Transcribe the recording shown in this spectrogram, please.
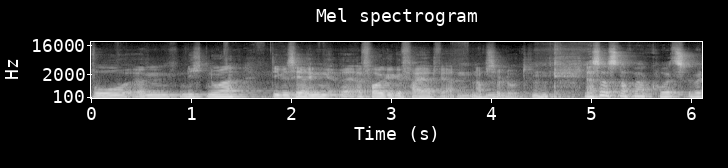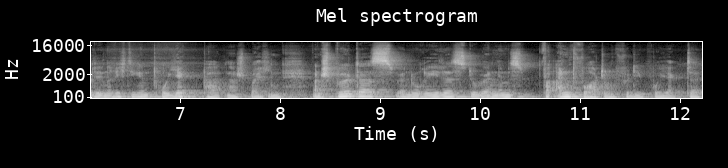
wo ähm, nicht nur die bisherigen äh, Erfolge gefeiert werden. Mhm. Absolut. Mhm. Lass uns noch mal kurz über den richtigen Projektpartner sprechen. Man spürt das, wenn du redest, du übernimmst Verantwortung für die Projekte.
